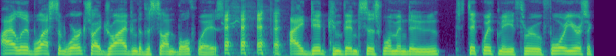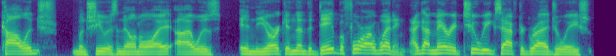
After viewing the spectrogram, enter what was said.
I live west of work, so I drive into the sun both ways. I did convince this woman to stick with me through four years of college. When she was in Illinois, I was in New York. And then the day before our wedding, I got married two weeks after graduation.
